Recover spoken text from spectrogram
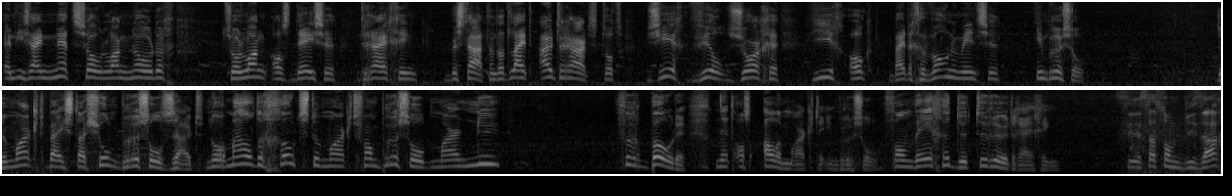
En die zijn net zo lang nodig zolang als deze dreiging bestaat. En dat leidt uiteraard tot zeer veel zorgen hier ook bij de gewone mensen in Brussel. De markt bij station Brussel-Zuid. Normaal de grootste markt van Brussel, maar nu verboden. Net als alle markten in Brussel, vanwege de terreurdreiging. Ça semble bizarre.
